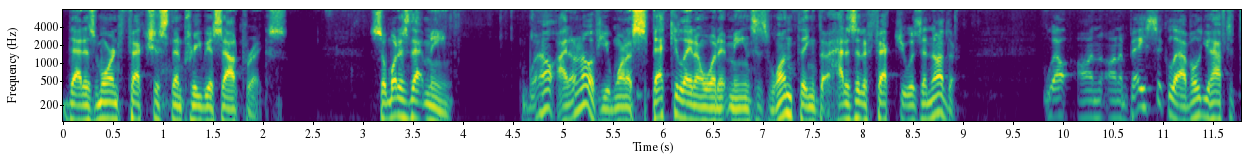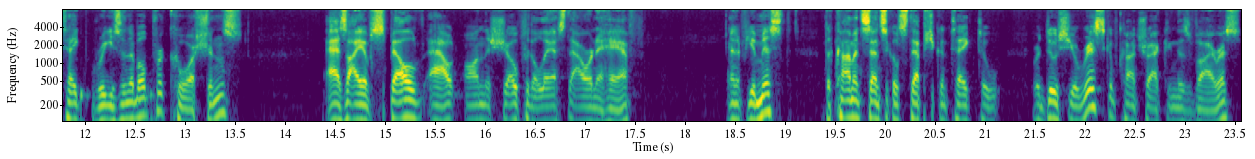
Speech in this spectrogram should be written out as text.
that is more infectious than previous outbreaks. So, what does that mean? Well, I don't know. If you want to speculate on what it means, it's one thing. How does it affect you is another. Well, on, on a basic level, you have to take reasonable precautions, as I have spelled out on the show for the last hour and a half. And if you missed the commonsensical steps you can take to reduce your risk of contracting this virus,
